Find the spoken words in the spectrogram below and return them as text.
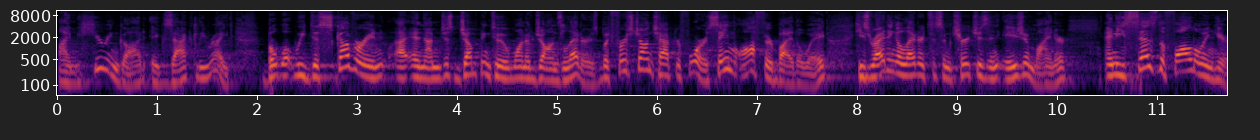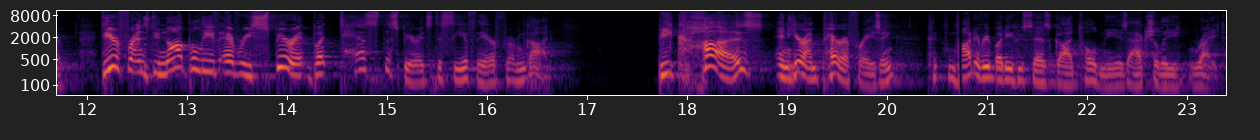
I'm hearing God exactly right. But what we discover in, uh, and I'm just jumping to one of John's letters, but First John chapter 4, same author, by the way, he's writing a letter to some churches in Asia Minor, and he says the following here Dear friends, do not believe every spirit, but test the spirits to see if they are from God. Because, and here I'm paraphrasing, not everybody who says God told me is actually right.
